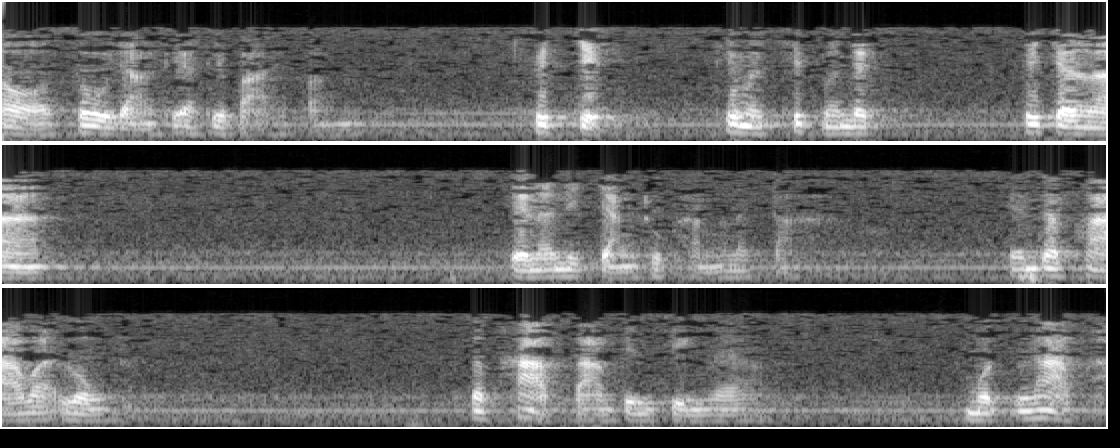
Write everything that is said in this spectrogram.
ต่อสู้อย่างที่อธิบายฟังคือจิตที่มันคิดเหมือนเด็กพิจารณาเป็นอนิจจังทุกขังอนัตตา เห็นสภาวะลง สภาพตามเป็นจริงแล้ว หมดลาบข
